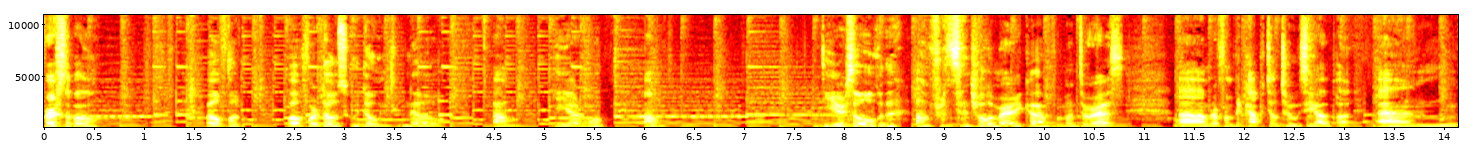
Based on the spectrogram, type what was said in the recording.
first of all, well for well for those who don't know, I'm Guillermo. I'm years old. I'm from Central America. I'm from Honduras. Um, I'm from the capital Tegucigalpa. And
